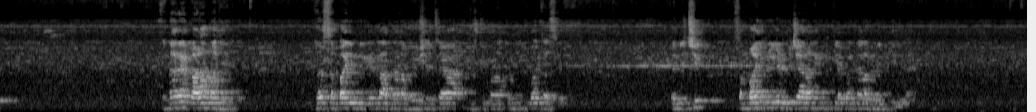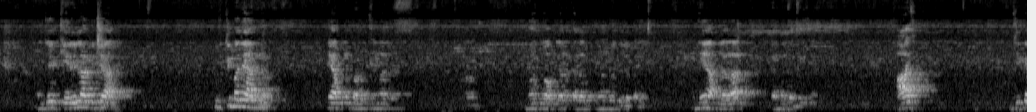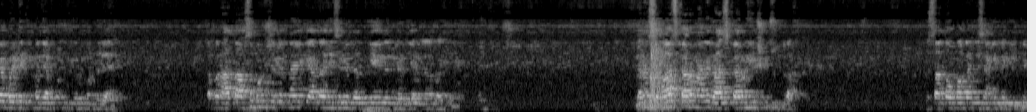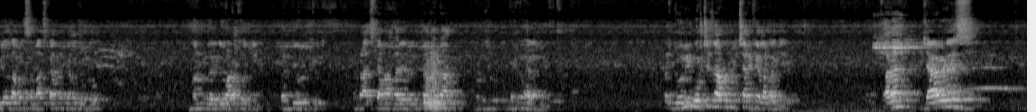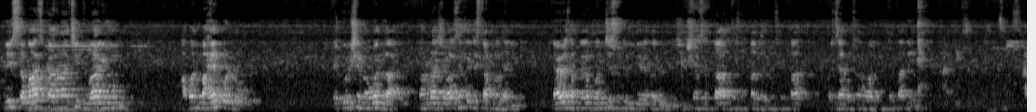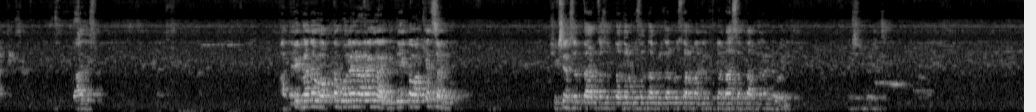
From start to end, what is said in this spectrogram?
येणाऱ्या काळामध्ये जर संभाजी ब्रिगेडला आपल्याला भविष्याच्या दृष्टिकोनातून टिकवायचं असेल तर निश्चित संभाजी विचार आणि कृती आपण त्याला भरीत केलेला आहे म्हणजे केलेला विचार कृतीमध्ये आणणं हे आपण प्रामुख्यानं महत्त्व आपल्याला त्याला महत्त्व दिलं पाहिजे. हे आपल्याला त्यांना गरजेचं आहे. आज जी काय बैठकीमध्ये आपण एवढी मंडळी आहे आपण आता असं म्हणू शकत नाही की आता हे सगळे गर्दी आहे तर आपल्याला पाहिजे कारण समाजकारण आणि राजकारण हे सूत्र आहे जसं आता उमा सांगितलं की इतके दिवस आपण समाजकारण करत होतो. म्हणून गर्दी वाढत होती गर्दी होती. पण राजकारणामध्ये कमी व्हायला पाहिजे तर दोन्ही गोष्टीचा आपण विचार केला पाहिजे. कारण ज्या वेळेस ही समाजकारणाची धुरा घेऊन आपण बाहेर पडलो एकोणीसशे नव्वदला मराठा सेवा संघाची स्थापना झाली. त्यावेळेस आपल्याला पंचसूत्री देण्यात आली म्हणजे होती शिक्षण सत्ता अर्थसत्ता धर्मसत्ता प्रचार प्रसार वाहतूक सत्ता आणि आता एखादा वक्ता बोलायला लागला की ते एका वाक्यात सांगतो. शिक्षण सत्ता अर्थसत्ता धर्मसत्ता प्रचार प्रसार माध्यम सत्ता राजसत्ता आपल्याला मिळवायची. कशी मिळवायची?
